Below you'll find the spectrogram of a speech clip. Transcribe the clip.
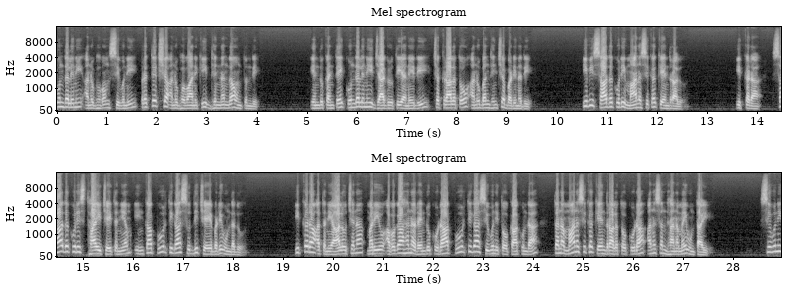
కుందలిని అనుభవం శివుని ప్రత్యక్ష అనుభవానికి భిన్నంగా ఉంటుంది. ఎందుకంటే కుండలిని జాగృతి అనేది చక్రాలతో అనుబంధించబడినది. ఇవి సాధకుడి మానసిక కేంద్రాలు. ఇక్కడ సాధకుడి స్థాయి చైతన్యం ఇంకా పూర్తిగా శుద్ధి చేయబడి ఉండదు. ఇక్కడ అతని ఆలోచన మరియు అవగాహన రెండు కూడా పూర్తిగా శివునితో కాకుండా తన మానసిక కేంద్రాలతో కూడా అనుసంధానమై ఉంటాయి. శివుని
